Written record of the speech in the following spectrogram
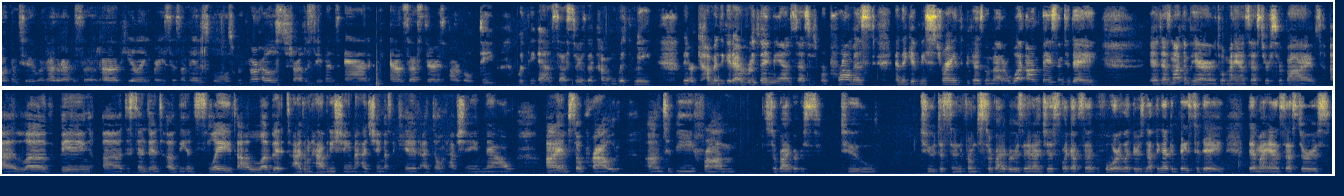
welcome to another episode of Healing Racism in Schools with your host, Charlotte Stevens, and the ancestors. I roll deep with the ancestors. They're coming with me. They are coming to get everything the ancestors were promised, and they give me strength because no matter what I'm facing today, it does not compare to what my ancestors survived. I love being a descendant of the enslaved. I love it. I don't have any shame. I had shame as a kid. I don't have shame now. I am so proud um, to be from survivors, to to descend from the survivors. And I just, like I've said before, like there's nothing I can face today that my ancestors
